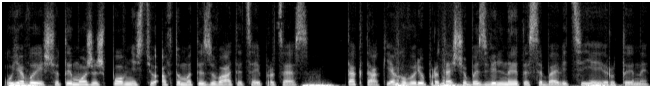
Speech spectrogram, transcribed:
Уяви, що ти можеш повністю автоматизувати цей процес. Так, так, я говорю про те, щоб звільнити себе від цієї рутини.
